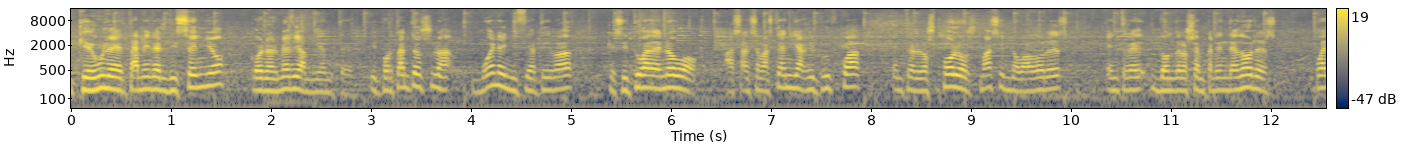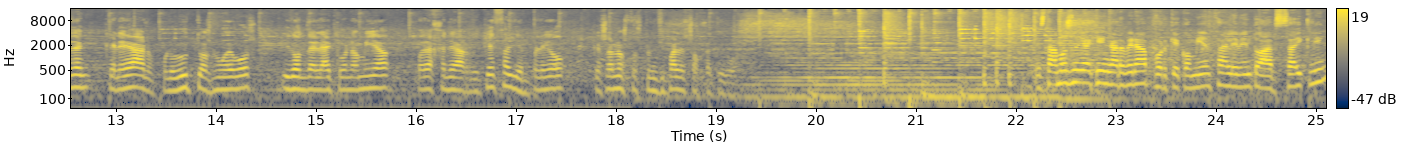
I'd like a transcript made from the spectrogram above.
que une también el diseño con el medio ambiente. Y por tanto es una buena iniciativa que sitúa de nuevo a San Sebastián y a Guipúzcoa entre los polos más innovadores, entre donde los emprendedores pueden crear productos nuevos y donde la economía puede generar riqueza y empleo, que son nuestros principales objetivos. Estamos hoy aquí en Garbera porque comienza el evento Upcycling,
